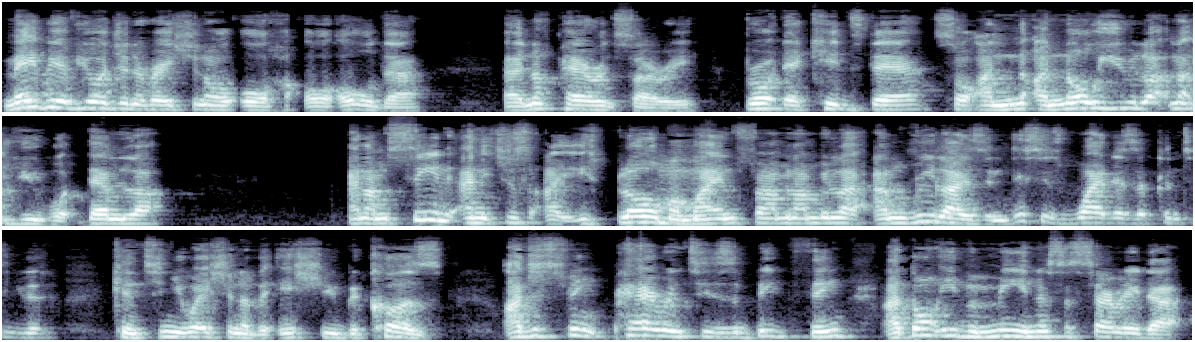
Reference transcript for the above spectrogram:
maybe of your generation or or, or older, enough parents, sorry, brought their kids there. So I, I know you lot, not you, but them lot. And I'm seeing, and it's just it's blowing my mind, fam. And I'm like, I'm realizing this is why there's a continuous continuation of the issue because I just think parenting is a big thing. I don't even mean necessarily that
